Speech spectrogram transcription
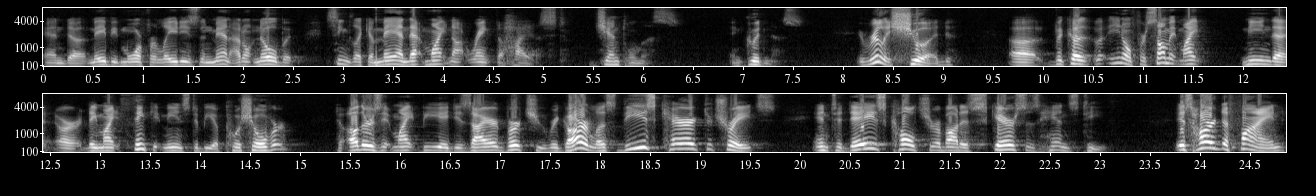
and uh, maybe more for ladies than men. I don't know, but seems like a man that might not rank the highest gentleness and goodness. It really should, uh, because, you know, for some it might mean that, or they might think it means to be a pushover. To others, it might be a desired virtue. Regardless, these character traits in today's culture about as scarce as hen's teeth. It's hard to find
